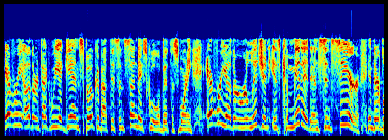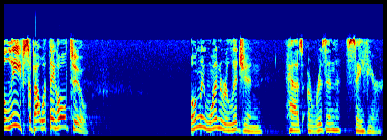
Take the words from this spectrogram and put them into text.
Every other, in fact, we again spoke about this in Sunday school a bit this morning. Every other religion is committed and sincere in their beliefs about what they hold to. Only one religion has a risen Savior.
